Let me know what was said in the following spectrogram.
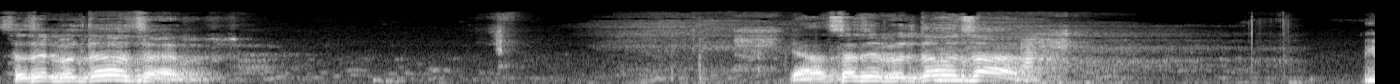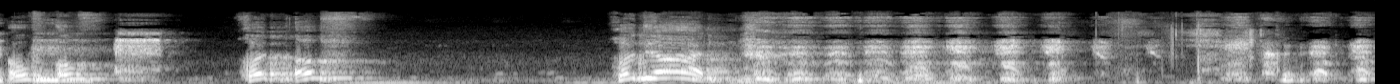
أستاذ البلدوزر. يا أستاذ البلدوزر. أوف أوف. خد أوف. خد يال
